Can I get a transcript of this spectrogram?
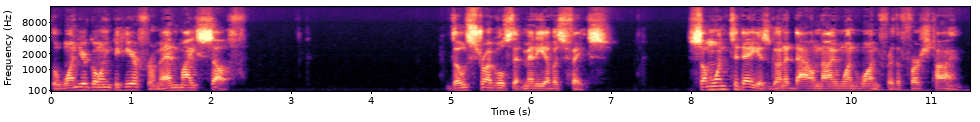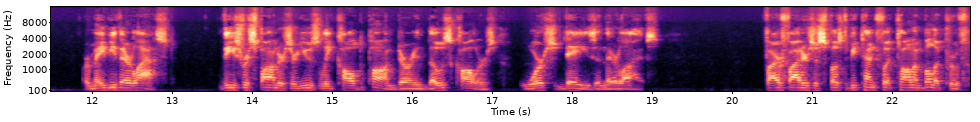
the one you're going to hear from and myself, those struggles that many of us face. Someone today is going to dial 911 for the first time, or maybe their last. These responders are usually called upon during those callers' worst days in their lives. Firefighters are supposed to be 10 foot tall and bulletproof.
